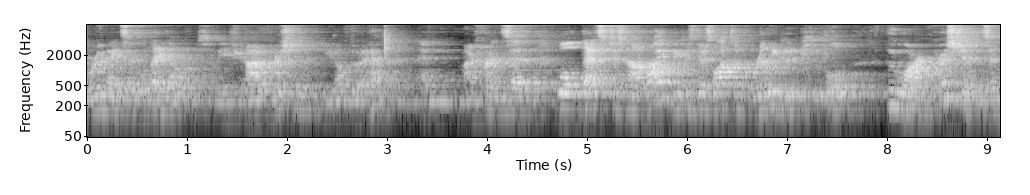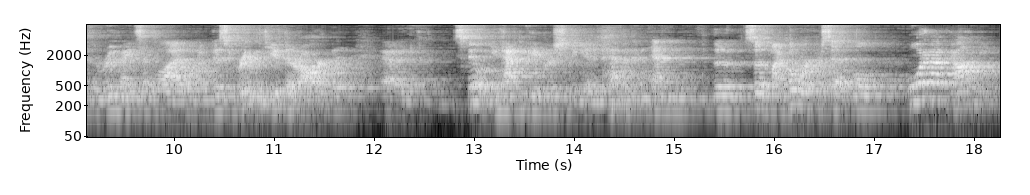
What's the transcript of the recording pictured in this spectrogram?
The roommate said, Well, they don't. I mean, if you're not a Christian, you don't go to heaven. And my friend said, Well, that's just not right because there's lots of really good people who aren't Christians. And the roommate said, Well, I don't disagree with you. There are, but uh, still, you have to be a Christian to get into heaven. And, and the, so my coworker said, Well, what about Gandhi?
